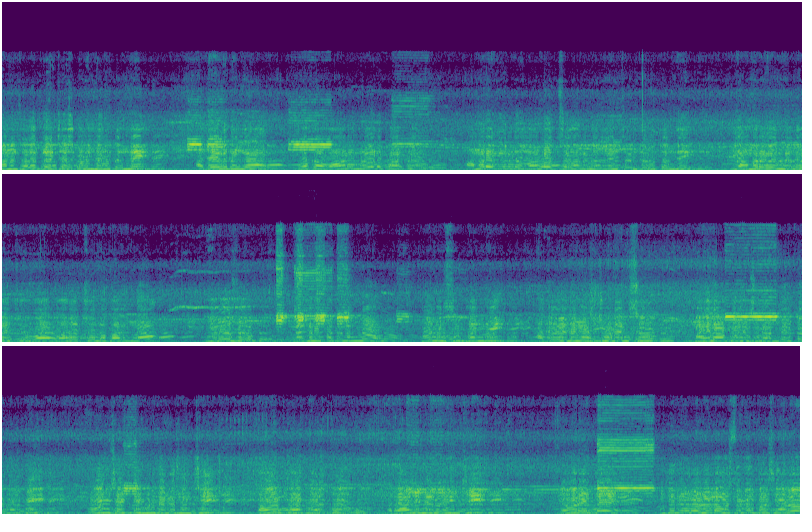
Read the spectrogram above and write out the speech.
మనం సెలబ్రేట్ చేసుకోవడం జరుగుతుంది. అదేవిధంగా ఒక వారం రోజుల పాటు అమరవీరుల వారోత్సవాలు నిర్వహించడం జరుగుతుంది. ఈ అమరవీరులు నిర్వహించిన వారోత్సవంలో భాగంగా ఈరోజు నగరి పట్టణంలో పోలీస్ సిబ్బంది అదేవిధంగా స్టూడెంట్స్ మహిళా పోలీసులు అందరితో కలిపి ఓం శక్తి గుడి దగ్గర నుంచి టవర్ క్లాక్ వరకు ర్యాలీ నిర్వహించి ఎవరైతే విధి నిర్వహణలో అసలు పోసారో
